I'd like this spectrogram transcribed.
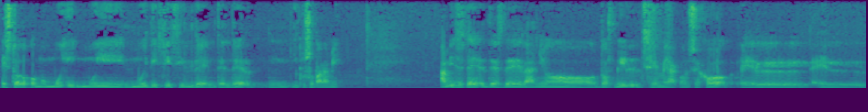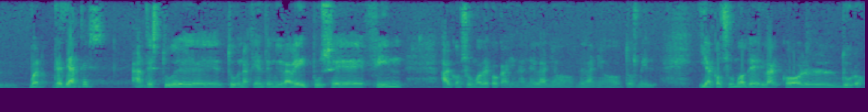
es todo como muy, muy, muy difícil de entender, mm, incluso para mí. A mí desde, desde el año 2000 se me aconsejó el, el bueno, desde antes, antes tuve, tuve un accidente muy grave y puse fin al consumo de cocaína en el año, en el año 2000 y al consumo del alcohol duro.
